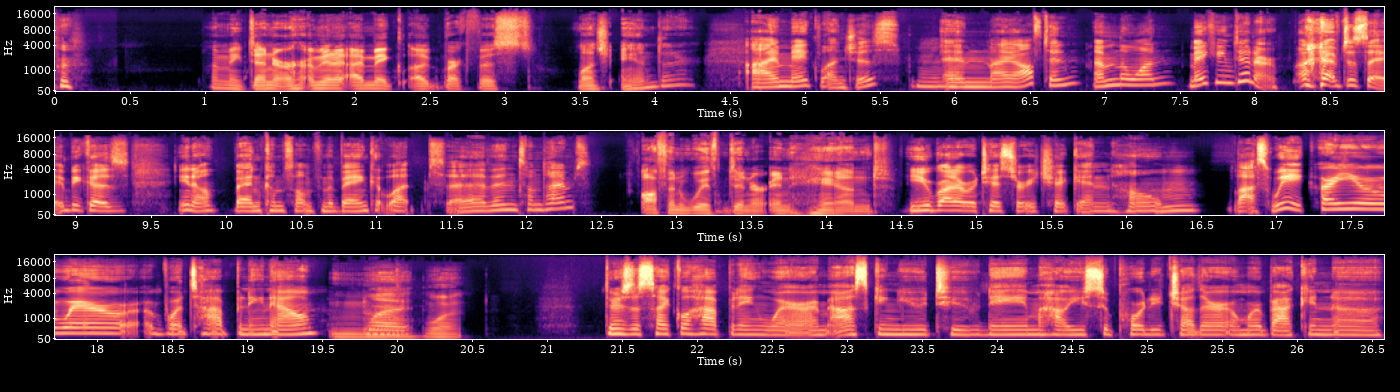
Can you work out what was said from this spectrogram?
Mm. I make dinner. I mean, I I make uh, breakfast, lunch, and dinner. I make lunches, and I often I'm the one making dinner. I have to say because you know Ben comes home from the bank at what seven sometimes. Often with dinner in hand. You brought a rotisserie chicken home last week. Are you aware of what's happening now? No, What? What? There's a cycle happening where I'm asking you to name how you support each other, and we're back in a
